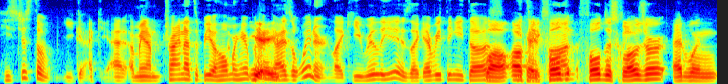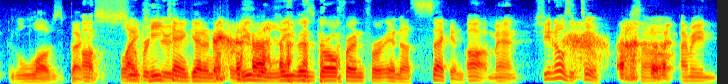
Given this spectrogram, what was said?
he's just a. You, I, I mean, I'm trying not to be a homer here, but Yeah, the guy's a winner. Like he really is. Like everything he does. well, okay. Full on. full disclosure: Edwin loves Beckham. Oh, like he cutie. can't get enough. of her. He will leave his girlfriend for in a second. Oh man, she knows it too. So I mean,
